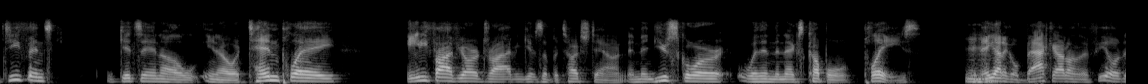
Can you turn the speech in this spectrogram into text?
defense gets in a you know a ten play, eighty five yard drive and gives up a touchdown, and then you score within the next couple plays, mm-hmm. and they mm-hmm. got to go back out on the field.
